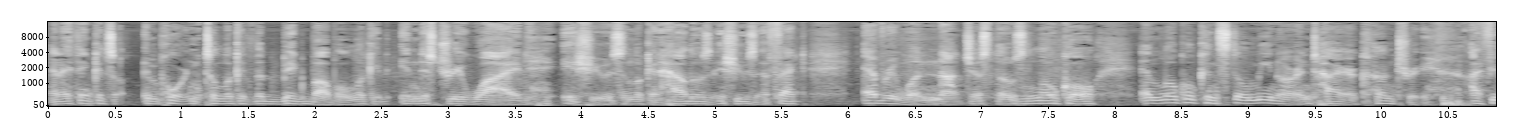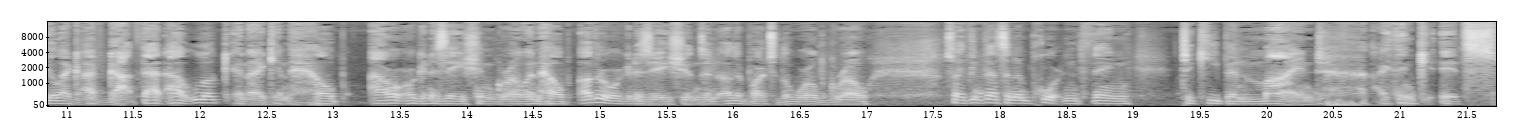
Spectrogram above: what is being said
And I think it's important to look at the big bubble, look at industry wide issues, and look at how how those issues affect everyone, not just those local. And local can still mean our entire country. I feel like I've got that outlook and I can help our organization grow and help other organizations in other parts of the world grow. So I think that's an important thing to keep in mind. I think it's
